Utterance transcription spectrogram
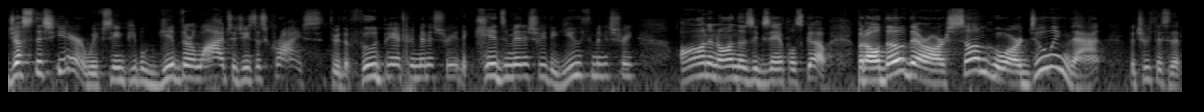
Just this year, we've seen people give their lives to Jesus Christ through the food pantry ministry, the kids ministry, the youth ministry. On and on those examples go. But although there are some who are doing that, the truth is that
